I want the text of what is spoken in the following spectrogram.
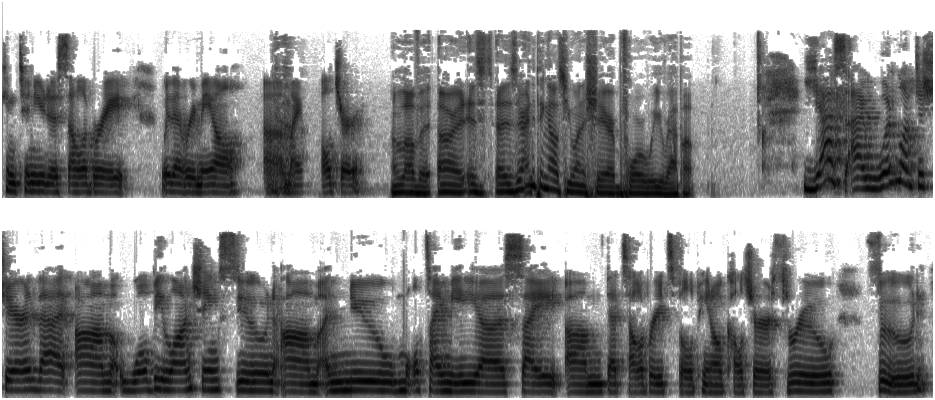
continue to celebrate with every meal uh, my culture. I love it. All right. Is, is there anything else you want to share before we wrap up? Yes, I would love to share that um, we'll be launching soon um, a new multimedia site um, that celebrates Filipino culture through food.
